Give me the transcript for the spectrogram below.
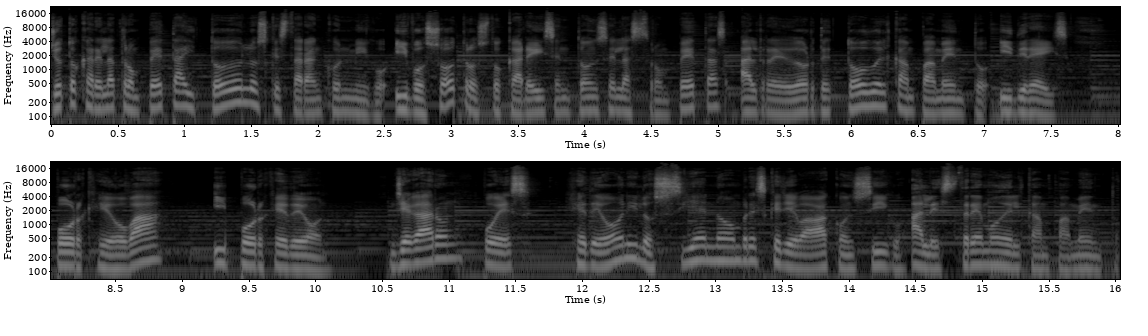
Yo tocaré la trompeta y todos los que estarán conmigo, y vosotros tocaréis entonces las trompetas alrededor de todo el campamento, y diréis, por Jehová y por Gedeón. Llegaron, pues, Gedeón y los cien hombres que llevaba consigo al extremo del campamento,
